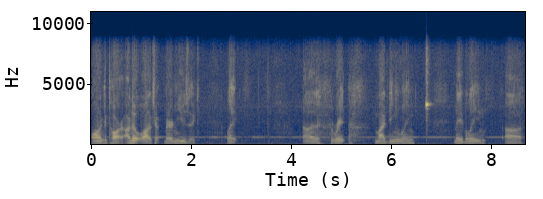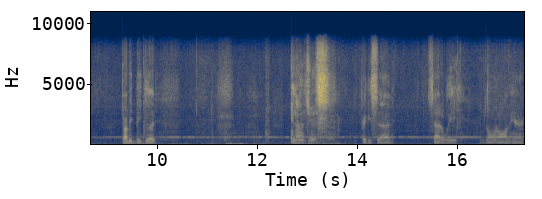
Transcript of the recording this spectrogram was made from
on a guitar. I know a lot of Chuck Berry music. Like, uh, my Ding-a-Ling, Maybelline, uh, Johnny B. Goode. You know, just pretty sad, sad week going on here.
